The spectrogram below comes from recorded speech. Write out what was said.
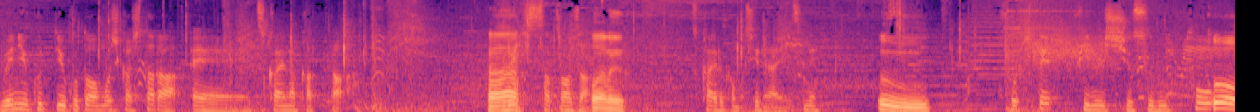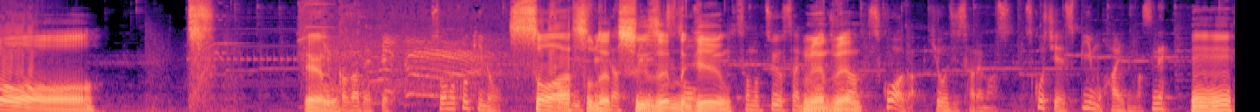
上に行くっていうことはもしかしたら、えー使えなかった上 Ah, 必殺技.使えるかもしれないですね.そしてフィニッシュすると Oh. 結.果が出てその時の So 装備して awesome いた that スピリ she's ッ in ツ the と game. その強さに応じねねたスコアが表示されます少し SP も入りますね Mm-hmm.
